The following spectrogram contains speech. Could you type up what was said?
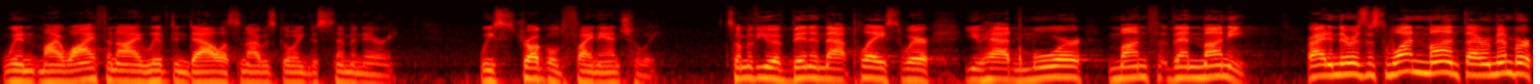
when my wife and I lived in Dallas and I was going to seminary, we struggled financially. Some of you have been in that place where you had more month than money right? And there was this one month, I remember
